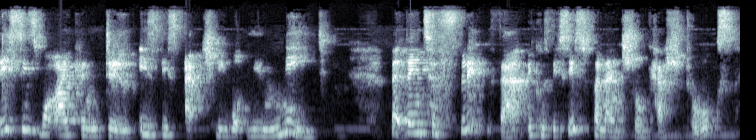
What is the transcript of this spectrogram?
this is what I can do. Is this actually what you need? But then to flip that, because this is financial cash talks,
